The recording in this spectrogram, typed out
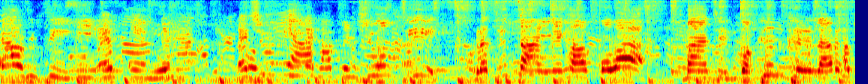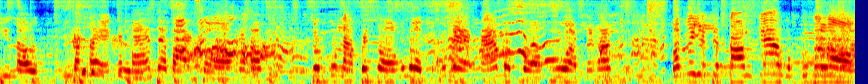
94 EFM นะฮะในช่วงนี้นะครับเป็นช่วงที่ระทึกใจนะครับ เพราะว่ามาถึงกว่าครึ่งคืนแล้วนะครับที่เราสแตกกันมาแต่บ่ายสองนะครับ ดนะครับ มันก็ยังจะตามแก้วกับกูตลอด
